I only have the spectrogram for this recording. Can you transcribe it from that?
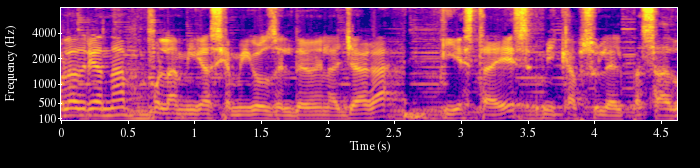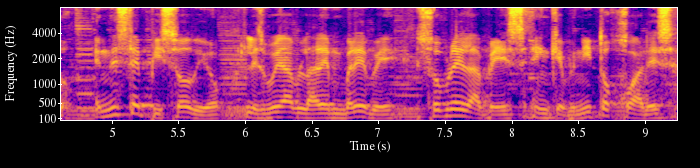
Hola Adriana, hola amigas y amigos del dedo en la llaga y esta es mi cápsula del pasado. En este episodio les voy a hablar en breve sobre la vez en que Benito Juárez,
